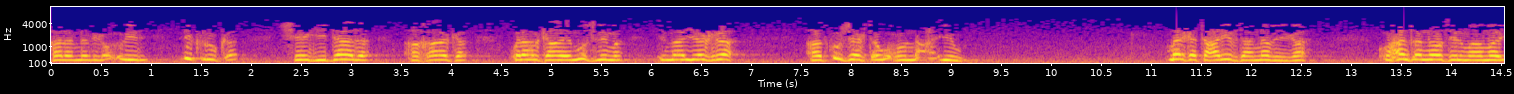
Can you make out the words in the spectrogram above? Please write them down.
qaala nabiga wuxuu yihi dikruka sheegidaada akhaaka walaalkaa ee muslima bimaa yakrah. Aada ku sheegta wuxuu nacayo marka tacriifta nabiga waxaanta noo tilmaamay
